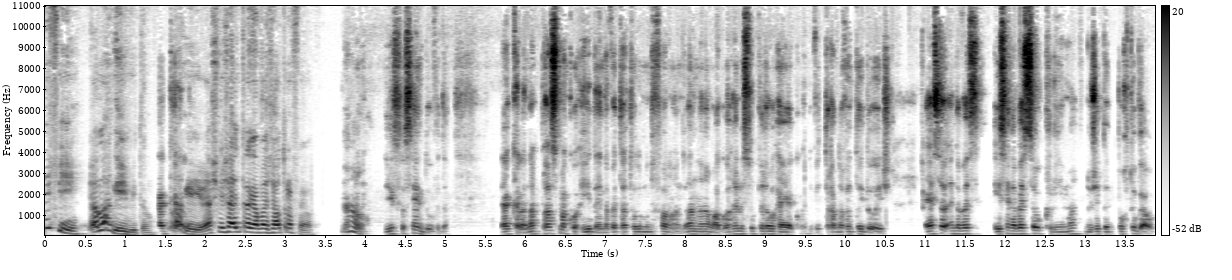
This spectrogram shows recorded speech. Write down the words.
enfim, eu larguei, Vitor. É larguei. Eu acho que já entregava já o troféu. Não, isso sem dúvida. É aquela, na próxima corrida ainda vai estar todo mundo falando, ah não, agora ele superou o recorde, vitória 92. Essa ainda vai, esse ainda vai ser o clima do GP de Portugal.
